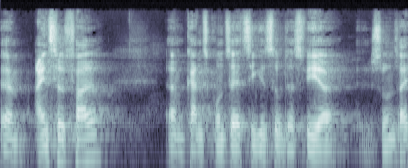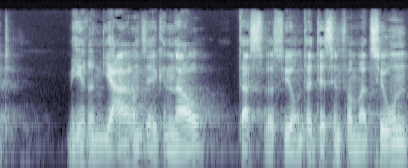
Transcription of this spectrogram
ähm, Einzelfall. Ähm, ganz grundsätzlich ist so, dass wir schon seit mehreren Jahren sehr genau das, was wir unter Desinformation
